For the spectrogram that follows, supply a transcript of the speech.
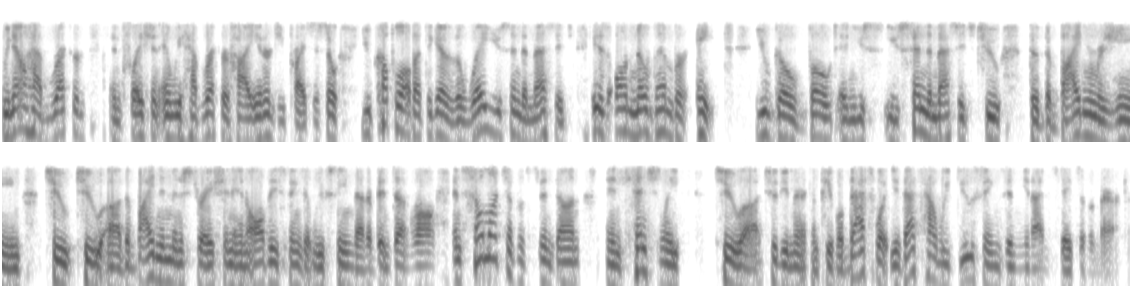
we now have record inflation inflation and we have record high energy prices. So you couple all that together. The way you send a message is on November 8th. You go vote and you you send a message to the, the Biden regime, to to uh, the Biden administration, and all these things that we've seen that have been done wrong. And so much of it's been done intentionally to uh, to the American people. That's what you. That's how we do things in the United States of America.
